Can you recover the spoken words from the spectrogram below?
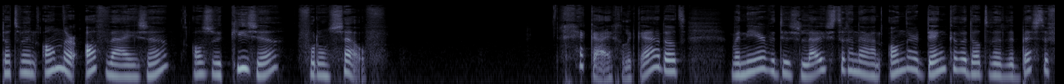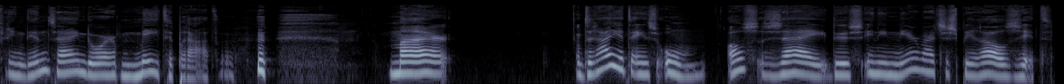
dat we een ander afwijzen als we kiezen voor onszelf. Gek eigenlijk, hè? Dat wanneer we dus luisteren naar een ander, denken we dat we de beste vriendin zijn door mee te praten. maar draai het eens om. Als zij dus in die neerwaartse spiraal zit.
